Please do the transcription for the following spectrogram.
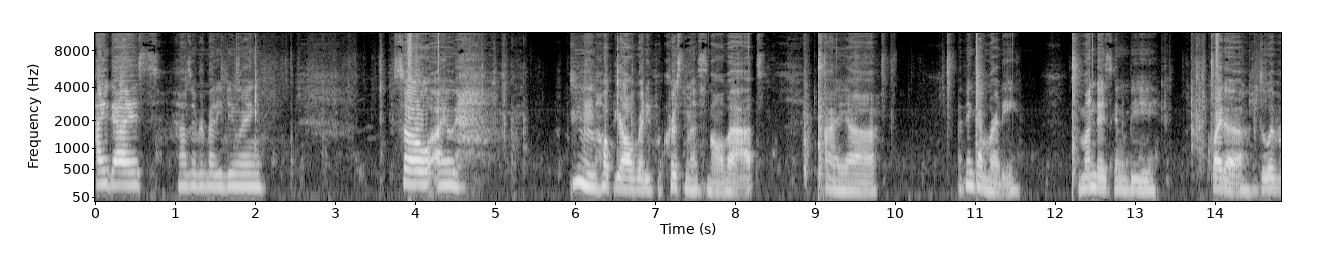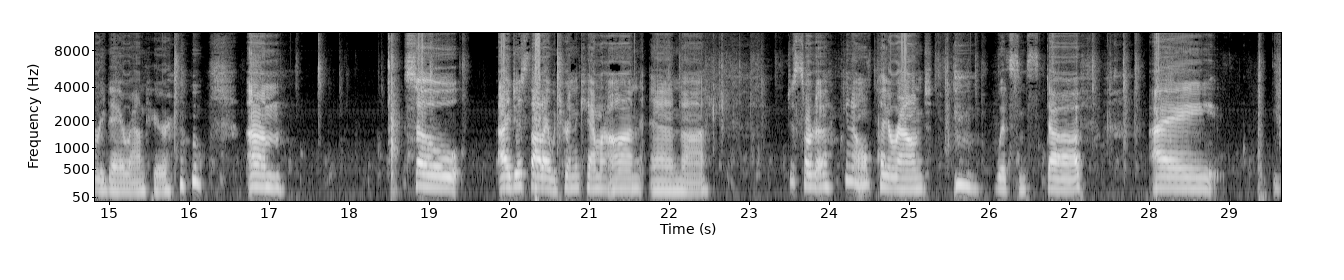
Hi, you guys. How's everybody doing? So I hope you're all ready for Christmas and all that. I uh, I think I'm ready. Monday's going to be quite a delivery day around here. um, so I just thought I would turn the camera on and uh, just sort of, you know, play around with some stuff. I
